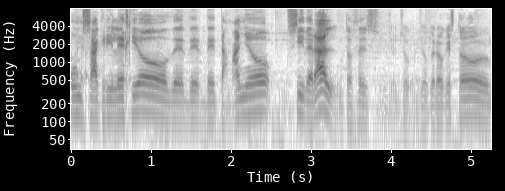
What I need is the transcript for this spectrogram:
un, sacrilegio de, tamaño sideral. Entonces, yo, creo que esto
